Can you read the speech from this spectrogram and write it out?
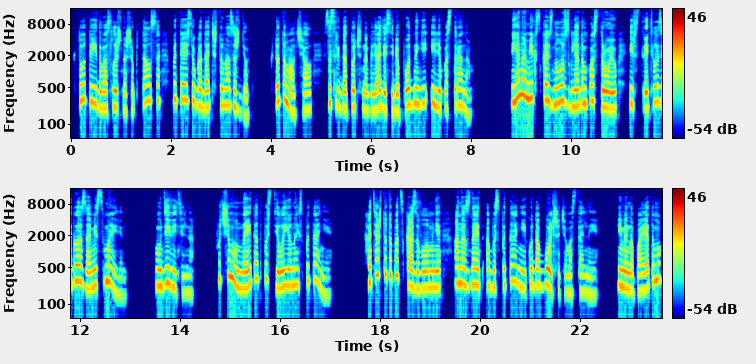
Кто-то едва слышно шептался, пытаясь угадать, что нас ждет. Кто-то молчал, сосредоточенно глядя себе под ноги или по сторонам. Я на миг скользнула взглядом по строю и встретилась глазами с Мейлин. Удивительно, почему Нейт отпустил ее на испытание? Хотя что-то подсказывало мне, она знает об испытании куда больше, чем остальные. Именно поэтому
